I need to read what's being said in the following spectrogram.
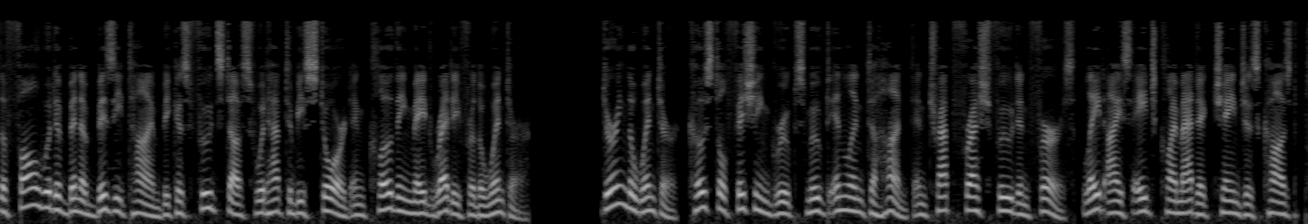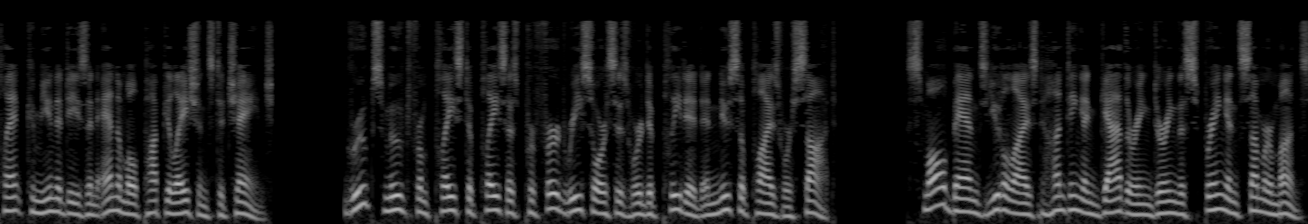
The fall would have been a busy time because foodstuffs would have to be stored and clothing made ready for the winter. During the winter, coastal fishing groups moved inland to hunt and trap fresh food and furs. Late Ice Age climatic changes caused plant communities and animal populations to change. Groups moved from place to place as preferred resources were depleted and new supplies were sought. Small bands utilized hunting and gathering during the spring and summer months,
